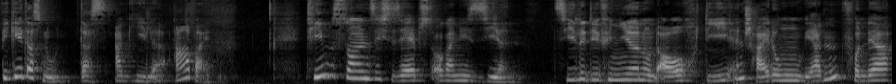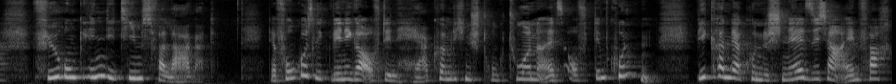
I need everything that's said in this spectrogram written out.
Wie geht das nun, das agile Arbeiten? Teams sollen sich selbst organisieren, Ziele definieren und auch die Entscheidungen werden von der Führung in die Teams verlagert. Der Fokus liegt weniger auf den herkömmlichen Strukturen als auf dem Kunden. Wie kann der Kunde schnell, sicher, einfach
